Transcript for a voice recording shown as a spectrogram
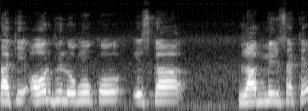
ताकि और भी लोगों को इसका लाभ मिल सके।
